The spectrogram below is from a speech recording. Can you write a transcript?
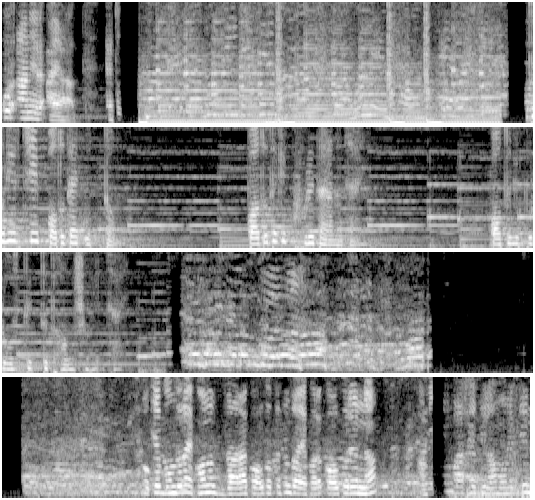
কোরআনের আয়াত, এত পতনের চেয়ে পদত্যাগ উত্তম। পদত্যাগে ঘুরে দাঁড়ানো যায়। পুরো অস্তিত্ব ধ্বংস হয়ে যায়। ওকে বন্ধুরা এখন যারা কল করতেছেন দয়া করে কল করেন না আমি বাসায় ছিলাম অনেকদিন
